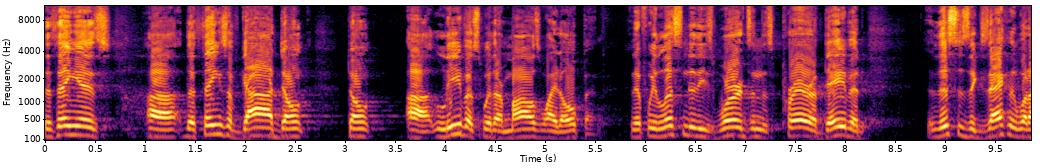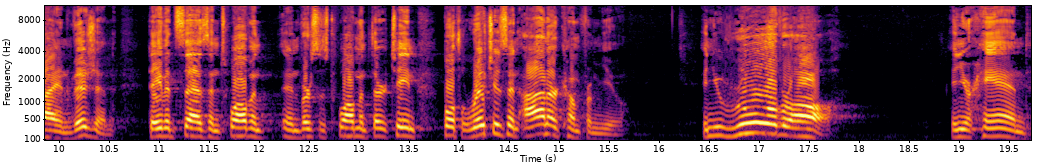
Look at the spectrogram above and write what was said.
The thing is, uh, the things of God don't, don't uh, leave us with our mouths wide open. And if we listen to these words in this prayer of David, this is exactly what I envision. David says in 12 and, in verses 12 and 13, both riches and honor come from you, and you rule over all. In your hand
